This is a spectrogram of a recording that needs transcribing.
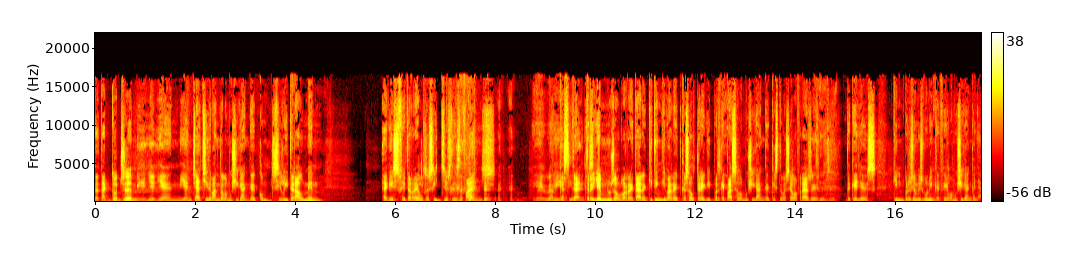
de TAC 12 i, i, i, en, i en Xachi davant de la Moixiganga, com si literalment hagués fet arrels a Sitges des de fa anys. Eh, va dir, sí, una "Tra- mica sí." traiem-nos el barret ara, qui tingui barret que se'l tregui perquè passa la Moixiganga. Aquesta va ser la frase Sí, sí. d'aquelles... Quina impressió més bonica feia la Moixiganga allà.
